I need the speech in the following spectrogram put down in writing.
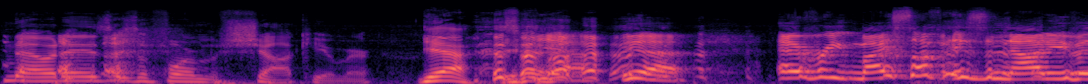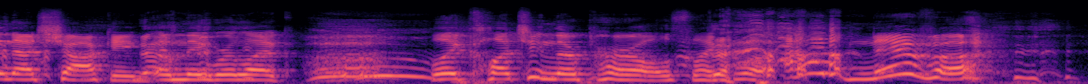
nowadays is a form of shock humor. yeah, yeah, yeah. Every my stuff is not even that shocking, and they were like, like clutching their pearls, like, well, I'd never.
